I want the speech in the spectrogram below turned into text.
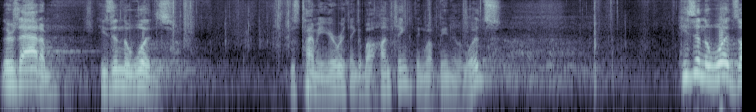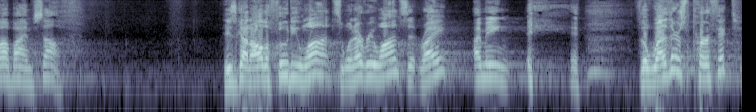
There's Adam. He's in the woods. This time of year, we think about hunting, think about being in the woods. He's in the woods all by himself. He's got all the food he wants whenever he wants it, right? I mean, the weather's perfect.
